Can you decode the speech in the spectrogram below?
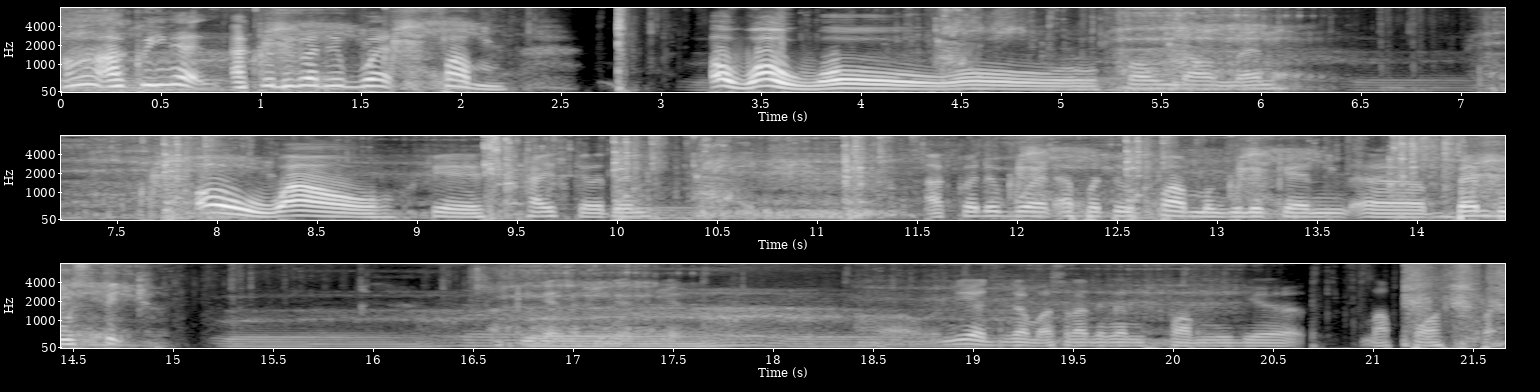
Ah, aku ingat aku dulu ada buat farm. Oh, wow, wow, wow. Calm down, man. Oh, wow. Okay, hi skeleton. Aku ada buat apa tu farm menggunakan uh, bamboo stick. Aku ingat, aku ingat, aku ingat ni ada masalah dengan farm ni dia lapar cepat.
